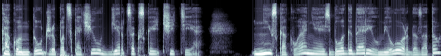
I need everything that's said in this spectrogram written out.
как он тут же подскочил к герцогской чете. Низко кланяясь, благодарил милорда за то,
